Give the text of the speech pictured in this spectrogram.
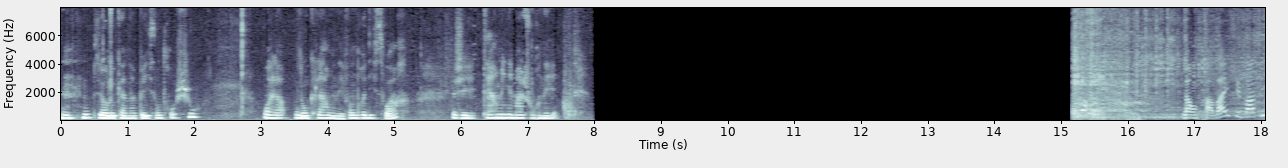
sur le canapé, ils sont trop choux. Voilà, donc là on est vendredi soir. J'ai terminé ma journée. Là, on travaille chez Papy.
